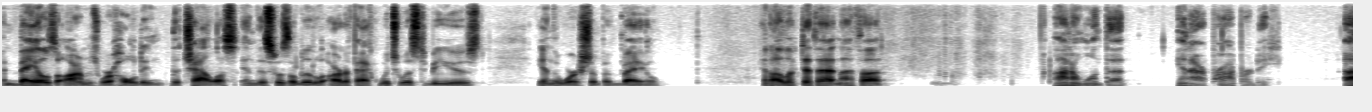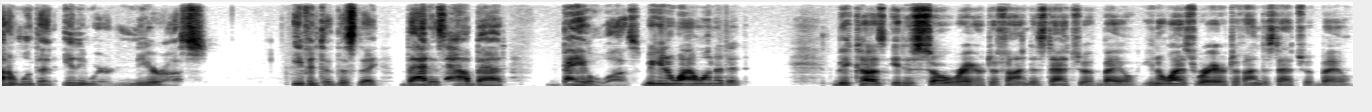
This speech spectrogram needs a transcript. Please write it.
And Baal's arms were holding the chalice, and this was a little artifact which was to be used in the worship of Baal. And I looked at that and I thought, I don't want that in our property. I don't want that anywhere near us. Even to this day, that is how bad Baal was. But you know why I wanted it? because it is so rare to find a statue of Baal. You know why it's rare to find a statue of Baal?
